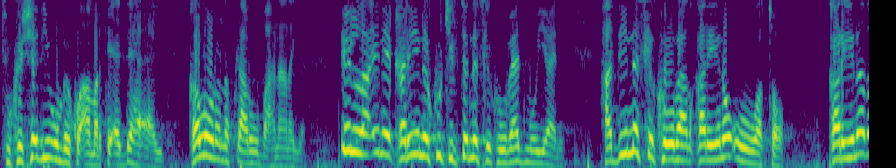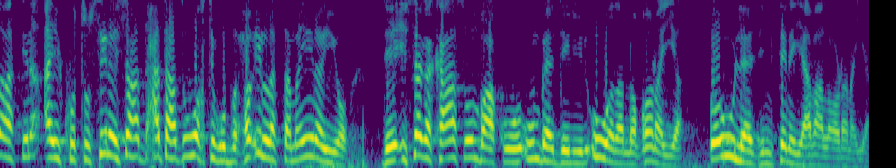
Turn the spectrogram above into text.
tukashadii unbay ku amartay addaha ahayd. Qaluuna naskaar u baahnaanaya. Ilaa inay qariina ku jirto naska koobaad mooyaane. Haddii naska koobaad qariino uu wato qariinadaasina ay ku tusinayso xataa hadduu waktigu baxo in la samaynayo dee isaga kaas unbaa kuwa unbaa daliil u wada noqonaya oo wuu laasimsanayaa baa la odhanaya.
